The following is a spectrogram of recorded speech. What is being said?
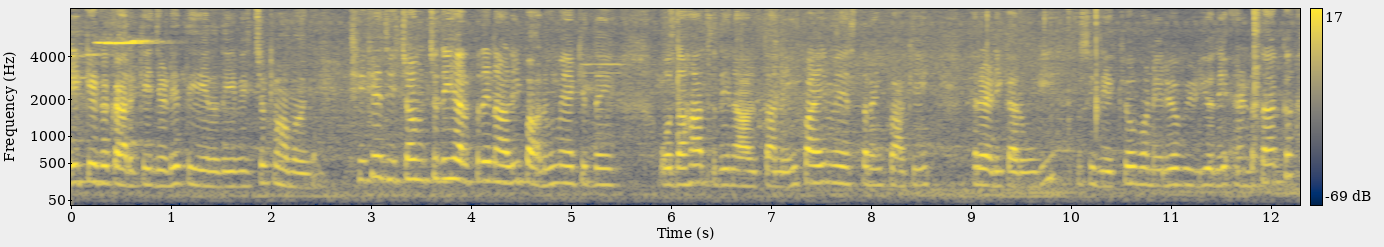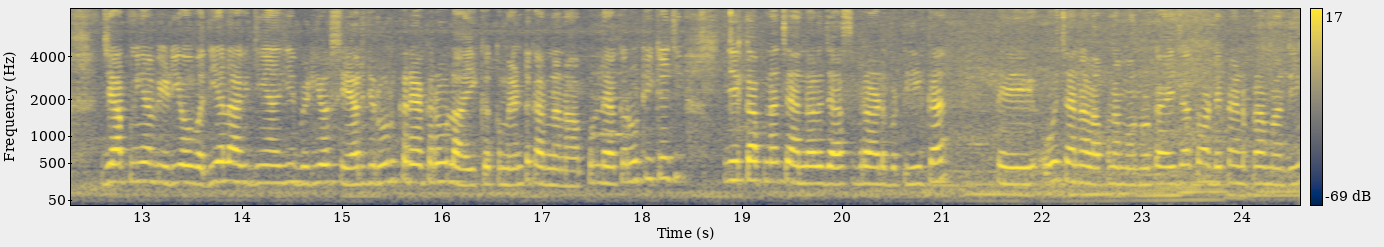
ਇੱਕ ਇੱਕ ਕਰਕੇ ਜਿਹੜੇ ਤੇਲ ਦੇ ਵਿੱਚ ਪਾਵਾਂਗੇ। ਠੀਕ ਹੈ ਜੀ, ਚਮਚ ਦੀ ਹੈਲਪ ਦੇ ਨਾਲ ਹੀ ਪਾ ਲੂੰ ਮੈਂ, ਕਿਦਾਂ ਉਦਾਂ ਹੱਥ ਦੇ ਨਾਲ ਤਾਂ ਨਹੀਂ ਪਾਈ ਮੈਂ ਇਸ ਤਰ੍ਹਾਂ ਹੀ ਪਾ ਕੇ ਰੈਡੀ ਕਰੂੰਗੀ। ਤੁਸੀਂ ਦੇਖਿਓ ਬਣੇ ਰਹੋ ਵੀਡੀਓ ਦੇ ਐਂਡ ਤੱਕ। ਜੇ ਆਪਣੀਆਂ ਵੀਡੀਓ ਵਧੀਆ ਲੱਗਦੀਆਂ ਜੀ ਵੀਡੀਓ ਸ਼ੇਅਰ ਜ਼ਰੂਰ ਕਰਿਆ ਕਰੋ ਲਾਈਕ ਕਮੈਂਟ ਕਰਨਾ ਨਾ ਭੁੱਲਿਆ ਕਰੋ। ਠੀਕ ਹੈ ਜੀ ਇੱਕ ਆਪਣਾ ਚੈਨਲ ਜਸ ਬਰਾੜ ਬੁਟੀਕ ਹੈ ਤੇ ਉਹ ਚੈਨਲ ਆਪਣਾ ਮੋਨੋਟਾਈਜ਼ ਆ ਤੁਹਾਡੇ ਭੈਣ ਭਰਾਵਾਂ ਦੀ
